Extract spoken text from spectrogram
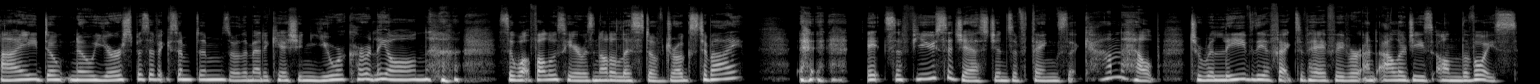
I don't know your specific symptoms or the medication you are currently on. so, what follows here is not a list of drugs to buy. it's a few suggestions of things that can help to relieve the effects of hay fever and allergies on the voice.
